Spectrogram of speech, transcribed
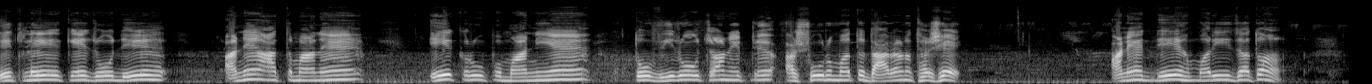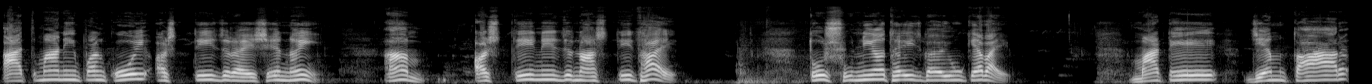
એટલે કે જો દેહ અને આત્માને એકરૂપ માનીએ, તો વિરોચન એટલે અસુરમત ધારણ થશે. અને દેહ મરી જતો, આત્માની પણ કોઈ અસ્થિ જ રહેશે નહીં. આમ અસ્થિની જ નાસ્તિ થાય તો શૂન્ય થઈ ગયું કહેવાય. માટે જેમ તાર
